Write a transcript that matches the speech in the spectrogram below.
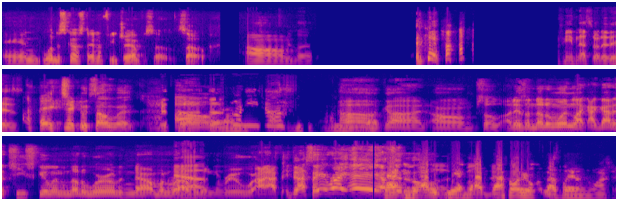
and we'll discuss that in a future episode. So, um, I I mean, that's what it is. I hate you so much. With the, Oh, the man. Oh God. Um. So uh, there's another one. Like I got a cheat skill in another world, and now I'm unraveled Yeah. in the real world. I, I did I say it right? Hey, I That, said it that all. is- yeah, that, that's one of the ones I plan on watching.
